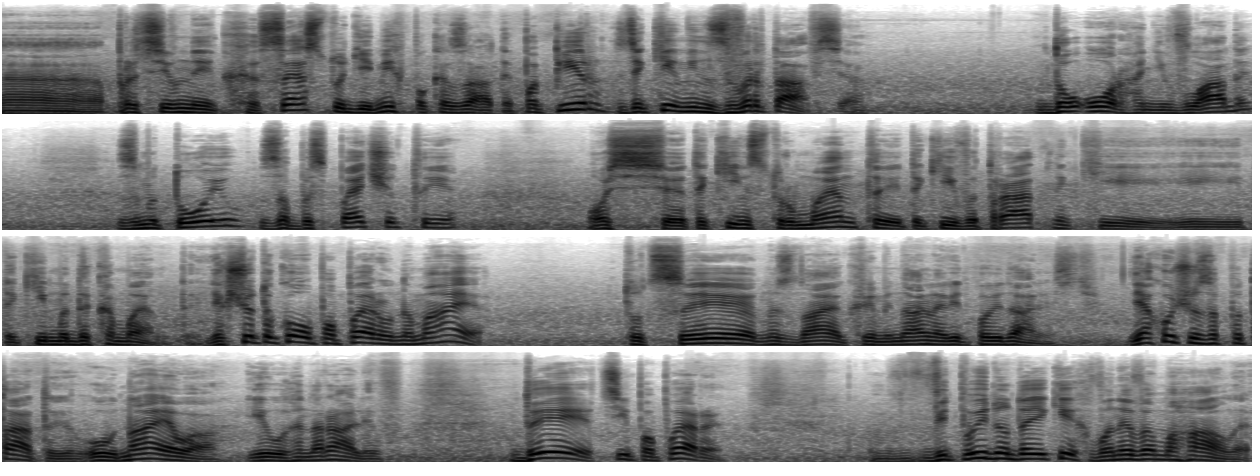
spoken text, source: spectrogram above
е, працівник СЕС тоді міг показати папір, з яким він звертався до органів влади з метою забезпечити ось такі інструменти, такі витратники і такі медикаменти. Якщо такого паперу немає, то це не знаю, кримінальна відповідальність. Я хочу запитати у Наєва і у генералів, де ці папери, відповідно до яких вони вимагали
